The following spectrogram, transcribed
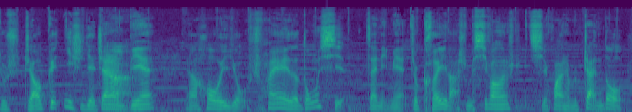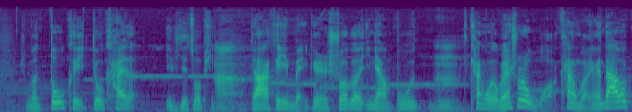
就是只要跟异世界沾上啊边，然后有穿越的东西在里面就可以了。什么西方奇幻，什么战斗，什么都可以丢开的异世界作品。啊大家可以每个人说个一两部嗯看过的。我先说说我看过，应该大家都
